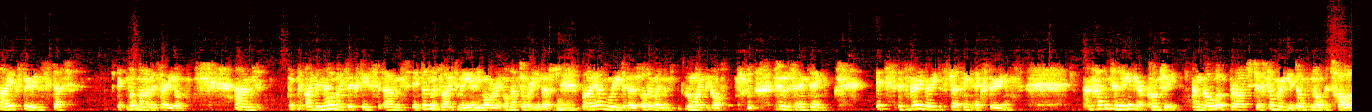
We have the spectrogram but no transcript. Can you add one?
I experienced that when I was very young. And I'm in now in my 60s and it doesn't apply to me anymore. I don't have to worry about it. Mm-hmm. But I am worried about other women who might be going through the same thing. It's, it's a very, very distressing experience. And having to leave your country and go abroad to somewhere you don't know at all.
